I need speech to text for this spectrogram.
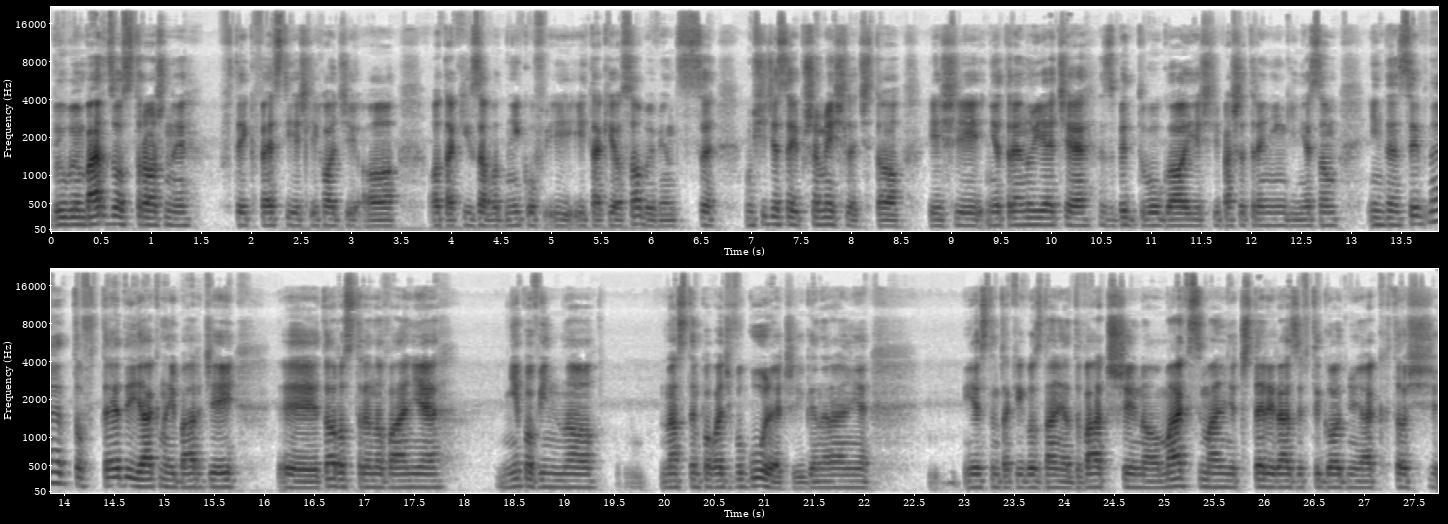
Byłbym bardzo ostrożny w tej kwestii, jeśli chodzi o, o takich zawodników i, i takie osoby, więc musicie sobie przemyśleć to, jeśli nie trenujecie zbyt długo, jeśli wasze treningi nie są intensywne, to wtedy jak najbardziej y, to roztrenowanie nie powinno następować w ogóle, czyli generalnie jestem takiego zdania 2-3, no maksymalnie 4 razy w tygodniu, jak ktoś e,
